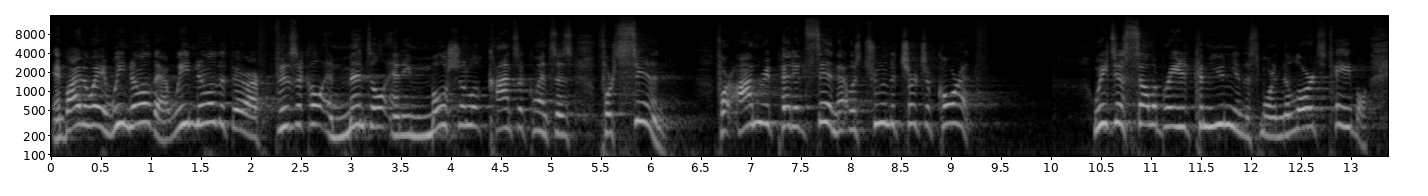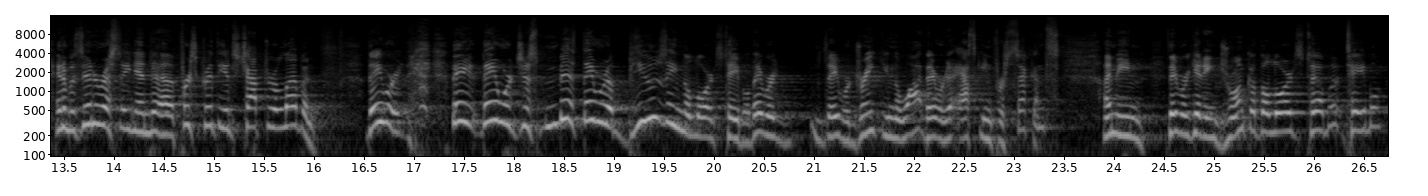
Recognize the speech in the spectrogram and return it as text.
And by the way, we know that. We know that there are physical and mental and emotional consequences for sin for unrepented sin. That was true in the church of Corinth. We just celebrated communion this morning, the Lord's table. And it was interesting in uh, 1 Corinthians chapter 11. They were, they, they were just they were abusing the Lord's table. They were, they were drinking the wine. They were asking for seconds. I mean, they were getting drunk at the Lord's table.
